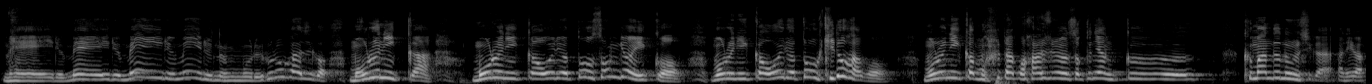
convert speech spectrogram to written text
매일 매일 매일 매일 눈물이 흘러가지고 모르니까 모르니까 오히려 또 성경 읽고 모르니까 오히려 또 기도하고 모르니까 모르다고 하시면서 그냥 그 그만두는 시간 아니라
